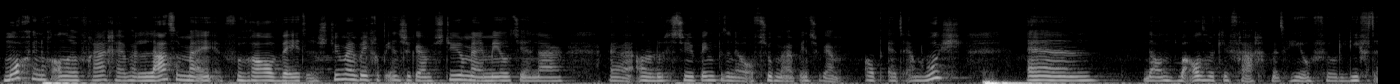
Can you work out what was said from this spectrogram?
Mocht je nog andere vragen hebben, laat het mij vooral weten. Stuur mij een bericht op Instagram, stuur mij een mailtje naar uh, of zoek mij op Instagram op @elnwoosh. En dan beantwoord ik je vraag met heel veel liefde.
